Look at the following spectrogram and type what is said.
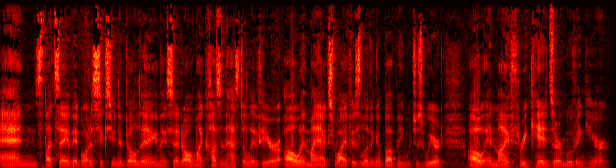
and let's say they bought a six unit building and they said, Oh, my cousin has to live here. Oh, and my ex wife is living above me, which is weird. Oh, and my three kids are moving here.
